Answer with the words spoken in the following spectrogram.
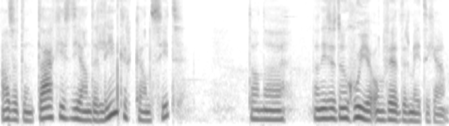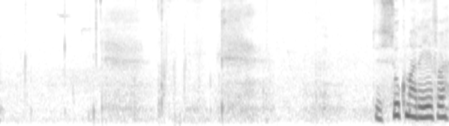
als het een taak is die aan de linkerkant zit, dan, uh, dan is het een goede om verder mee te gaan. Dus zoek maar even,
